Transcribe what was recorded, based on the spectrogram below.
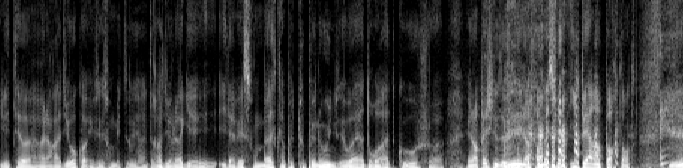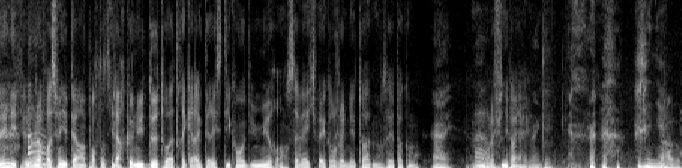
il était euh, à la radio, quoi. Il faisait son métier de radiologue et il avait son masque un peu tout penaud. Il nous disait, ouais, à droite, gauche. euh. Et n'empêche, il nous a donné une information hyper importante. Il nous a donné une, une information hyper importante. Il a reconnu deux toits très caractéristiques en haut du mur. On savait qu'il fallait qu'on joigne les toits, mais on savait pas comment. Ah ouais, Bon, Ah. On a fini par y arriver. Génial. Bravo.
